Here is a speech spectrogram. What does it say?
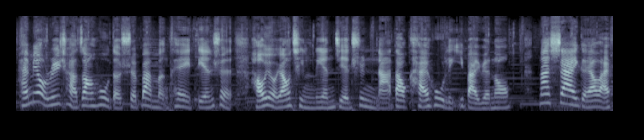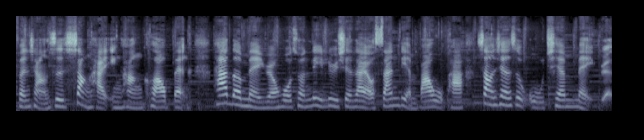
还没有 Richard 账户的学伴们可以点选好友邀请链接去拿到开户礼一百元哦。那下一个要来分享的是上海银行 Cloud Bank，它的美元活存利率现在有三点八五趴，上限是五千美元。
